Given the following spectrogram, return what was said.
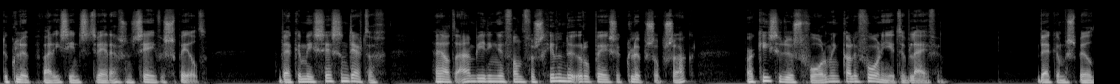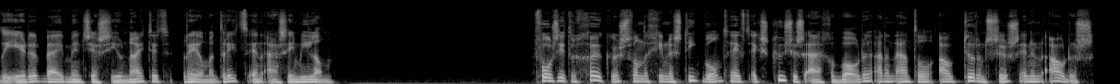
de club waar hij sinds 2007 speelt. Beckham is 36. Hij had aanbiedingen van verschillende Europese clubs op zak maar kiest er dus voor om in Californië te blijven. Beckham speelde eerder bij Manchester United, Real Madrid en AC Milan. Voorzitter Geukers van de Gymnastiekbond heeft excuses aangeboden... aan een aantal oud-turnsters en hun ouders.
